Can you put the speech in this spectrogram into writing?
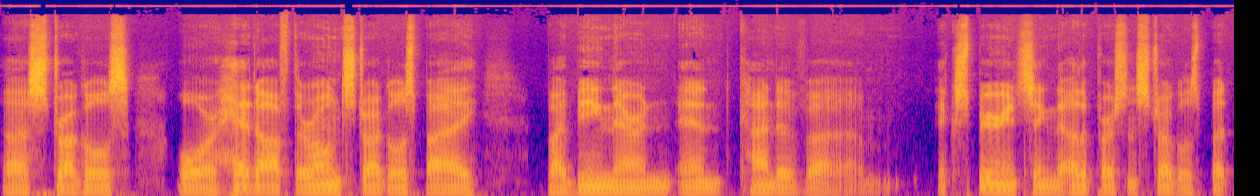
uh, struggles or head off their own struggles by by being there and and kind of um, experiencing the other person's struggles, but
